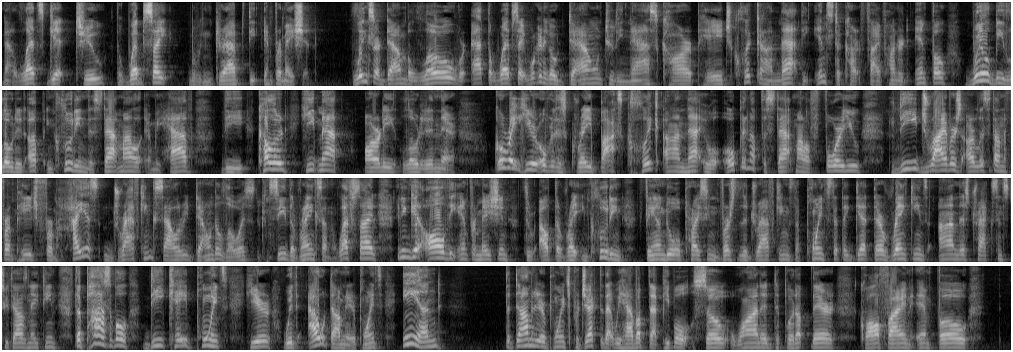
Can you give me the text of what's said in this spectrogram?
Now let's get to the website where we can grab the information. Links are down below. We're at the website. We're going to go down to the NASCAR page. Click on that. The Instacart 500 info will be loaded up, including the stat model, and we have the colored heat map already loaded in there. Go right here over this gray box, click on that. It will open up the stat model for you. The drivers are listed on the front page from highest DraftKings salary down to lowest. You can see the ranks on the left side, and you can get all the information throughout the right, including FanDuel pricing versus the DraftKings, the points that they get, their rankings on this track since 2018, the possible DK points here without Dominator points, and the Dominator points projected that we have up that people so wanted to put up there, qualifying info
